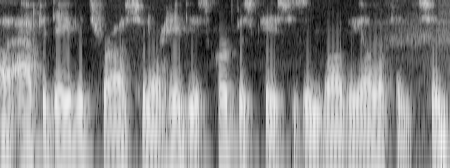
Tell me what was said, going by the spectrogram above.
uh, affidavits for us in our habeas corpus cases involving elephants, and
